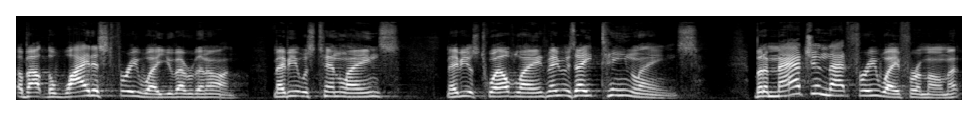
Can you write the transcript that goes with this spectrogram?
about the widest freeway you've ever been on. Maybe it was 10 lanes, maybe it was 12 lanes, maybe it was 18 lanes. But imagine that freeway for a moment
